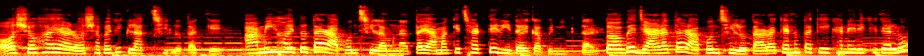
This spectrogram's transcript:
অসহায় আর অস্বাভাবিক লাগছিল তাকে। আমি হয়তো তার আপন ছিলাম না, তাই আমাকে ছাড়তে হৃদয় কাঁপেনি তার তবে যারা তার আপন ছিল, তারা কেন তাকে এখানে রেখে গেল?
